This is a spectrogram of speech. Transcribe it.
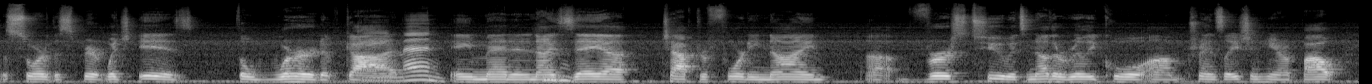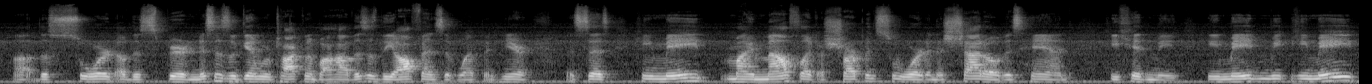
the sword of the Spirit, which is the Word of God. Amen. Amen. And in Isaiah chapter 49, uh, verse 2, it's another really cool um, translation here about uh, the sword of the Spirit. And this is, again, we are talking about how this is the offensive weapon here. It says, He made my mouth like a sharpened sword, and the shadow of His hand He hid me. He made me. He made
